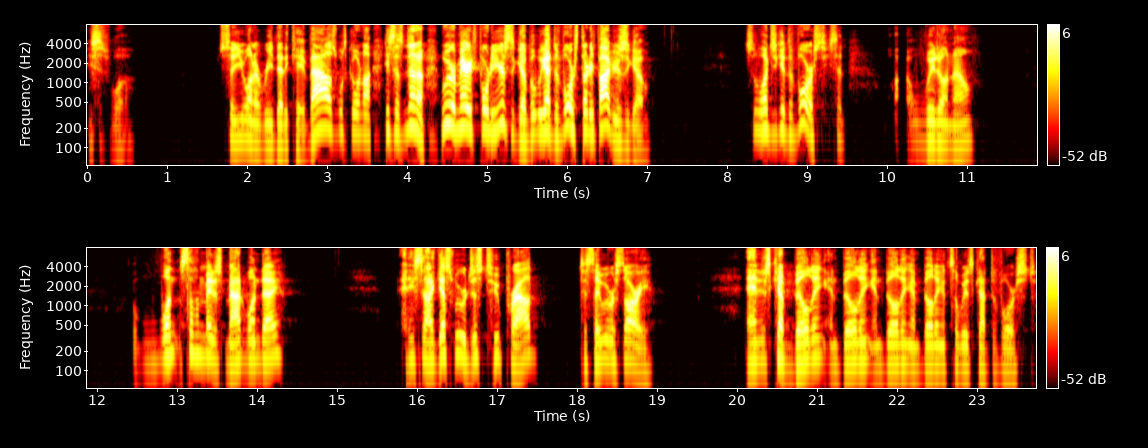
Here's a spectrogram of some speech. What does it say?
He says, Well, so you want to rededicate vows? What's going on? He says, No, no, we were married 40 years ago, but we got divorced 35 years ago. So why'd you get divorced? He said, We don't know. One, something made us mad one day. And he said, I guess we were just too proud to say we were sorry. And it just kept building and building and building and building until we just got divorced.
